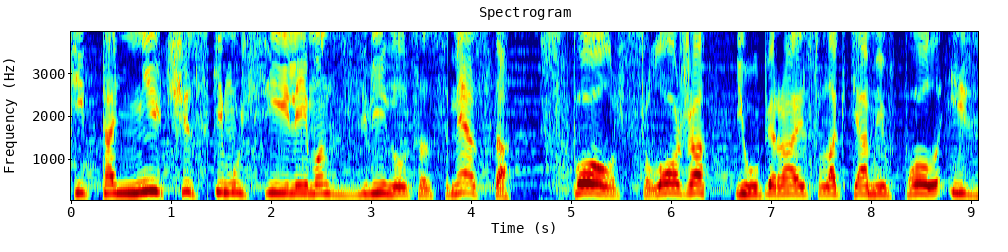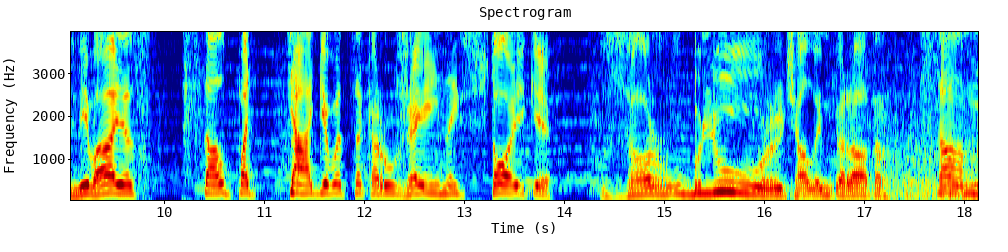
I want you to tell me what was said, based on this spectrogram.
титаническим усилием он сдвинулся с места, сполз с ложа и, упираясь локтями в пол, извиваясь, стал подтягиваться к оружейной стойке. «Зарублю!» — рычал император. «Сам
